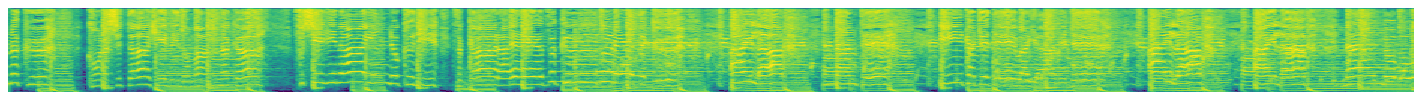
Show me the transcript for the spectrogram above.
なくこなした日々の真ん中不思議な引力に逆らえず崩れてく I love なんて言いかけてはやめて I love I love 何度も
